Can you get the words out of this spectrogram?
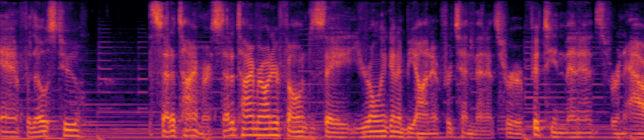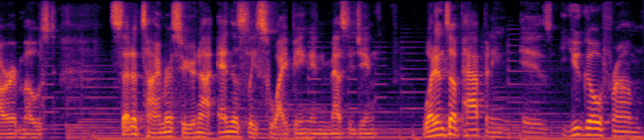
And for those two, set a timer. Set a timer on your phone to say you're only going to be on it for 10 minutes, for 15 minutes, for an hour at most. Set a timer so you're not endlessly swiping and messaging. What ends up happening is you go from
